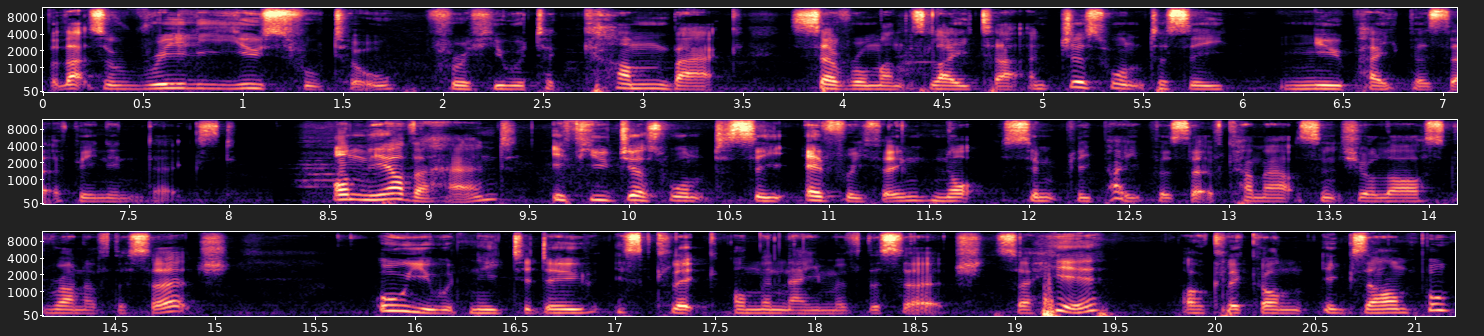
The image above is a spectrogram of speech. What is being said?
But that's a really useful tool for if you were to come back several months later and just want to see new papers that have been indexed. On the other hand, if you just want to see everything, not simply papers that have come out since your last run of the search, all you would need to do is click on the name of the search. So here, I'll click on example,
